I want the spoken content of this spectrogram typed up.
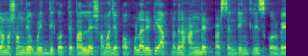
জনসংযোগ বৃদ্ধি করতে পারলে সমাজে পপুলারিটি আপনাদের হান্ড্রেড পার্সেন্ট ইনক্রিজ করবে।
